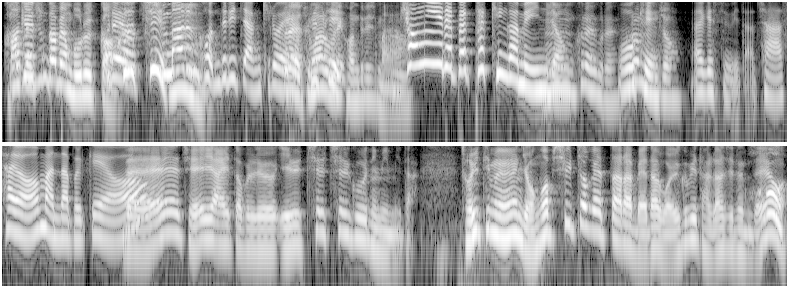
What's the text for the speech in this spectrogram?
가게. 해준다면 모를까. 그래요. 그렇지. 주말은 음. 건드리지 않기로 해요. 그래 주말. 우리 건드리지 마. 평일에 백패킹 가면 인정. 음, 그래 그래. 그럼 오케이. 인정. 알겠습니다. 자, 사연 만나볼게요. 네, JIW1779님입니다. 저희 팀은 영업 실적에 따라 매달 월급이 달라지는데요.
